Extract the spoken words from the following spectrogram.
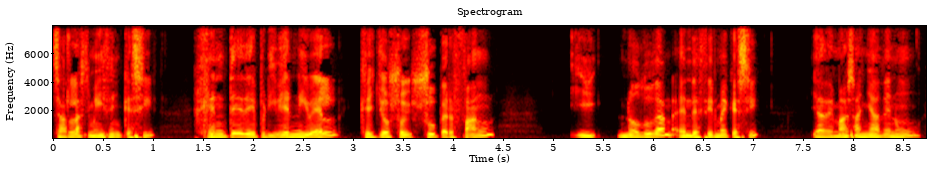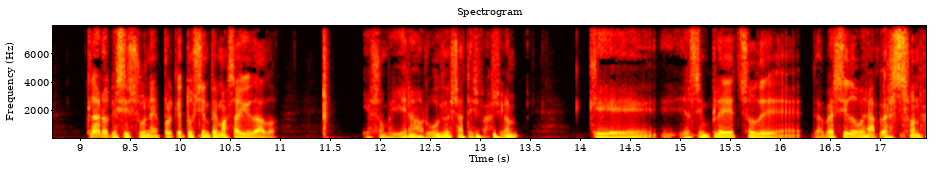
charlas y me dicen que sí. Gente de primer nivel, que yo soy súper fan y no dudan en decirme que sí. Y además añaden un, claro que sí, Sune, porque tú siempre me has ayudado. Y eso me llena orgullo y satisfacción. Que el simple hecho de, de haber sido buena persona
